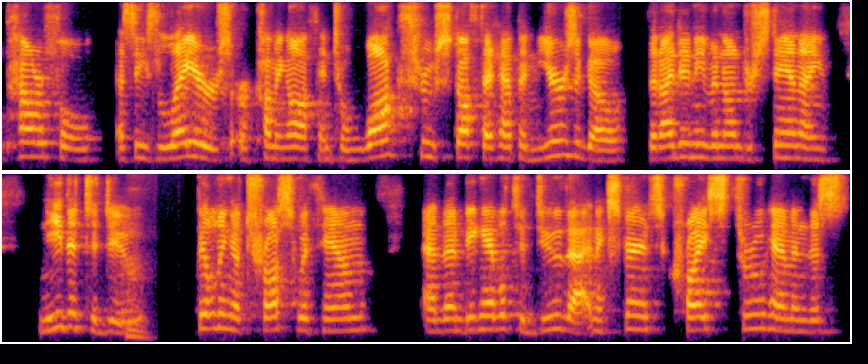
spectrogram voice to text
powerful as these layers are coming off and to walk through stuff that happened years ago that I didn't even understand I needed to do, mm. building a trust with him. And then being able to do that and experience Christ through him and this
